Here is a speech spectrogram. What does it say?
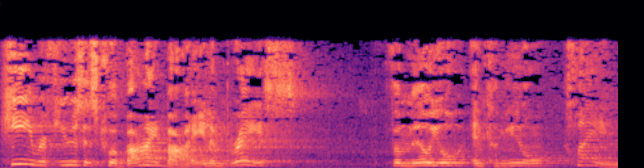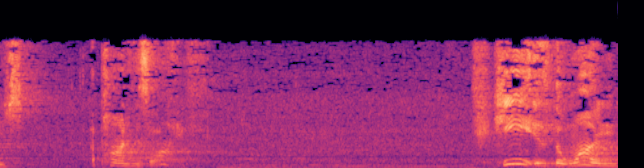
He refuses to abide by and embrace familial and communal claims upon his life. He is the one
